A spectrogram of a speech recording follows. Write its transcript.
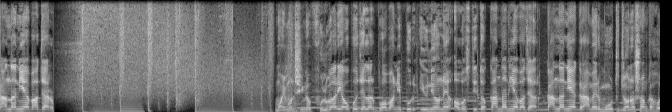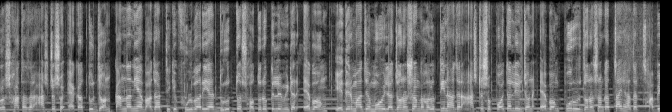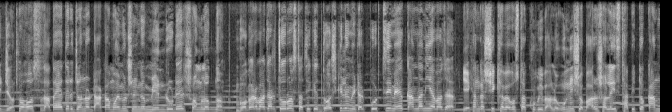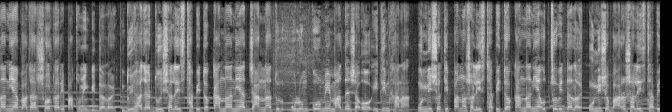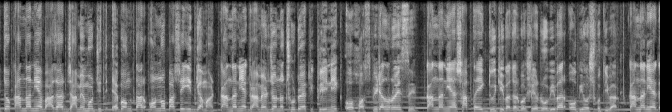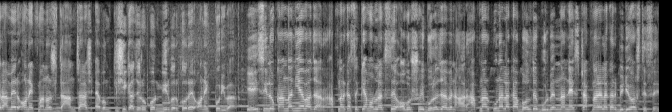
কান্দানিয়া বাজার ময়মনসিংহ ফুলবাড়িয়া উপজেলার ভবানীপুর ইউনিয়নে অবস্থিত কান্দানিয়া বাজার। কান্দানিয়া গ্রামের মোট জনসংখ্যা হল সাত হাজার আটশোশো একাত্তর জন। কান্দানিয়া বাজার থেকে ফুলবাড়িয়ার দূরত্ব সতেরো কিলোমিটার এবং এদের মাঝে মহিলা জনসংখ্যা হল তিন হাজার আটশোশো পঁয়তাল্লিশ জন এবং পুরুষ জনসংখ্যা চার হাজার ছাব্বিশ জন। সহজ যাতায়াতের জন্য ঢাকা ময়মনসিংহ মেন রোডের সংলগ্ন। বগার বাজার চৌরাস্তা থেকে দশ কিলোমিটার পশ্চিমে কান্দানিয়া বাজার। এখানকার শিক্ষা ব্যবস্থা খুবই ভালো। উনিশশো বারো সালে স্থাপিত কান্দানিয়া বাজার সরকারি প্রাথমিক বিদ্যালয়। দুই সালে স্থাপিত কান্দানিয়া জান্নাতুল উলুম কর্মী মাদ্রাসা ও ইতিমখানা। উনিশশো তিপ্পান্ন সালে স্থাপিত কান্দানিয়া উচ্চ বিদ্যালয়। উনিশশো বারো সালে স্থাপিত কান্দানিয়া বাজার জামে মসজিদ এবং তার অন্য পাশে ঈদগা মাঠ। কান্দানিয়া গ্রামের জন্য ছোট একটি ক্লিনিক ও হসপিটাল রয়েছে। কান্দানিয়া সাপ্তাহিক দুইটি বাজার বসে, রবিবার ও বৃহস্পতিবার। কান্দানিয়া গ্রামের অনেক মানুষ ধান চাষ এবং কৃষিকাজের উপর নির্ভর করে অনেক পরিবার। এই ছিল কান্দানিয়া বাজার। আপনার কাছে কেমন লাগছে অবশ্যই বলে যাবেন। আর আপনার কোন এলাকা বলতে ভুলবেন না। নেক্সট আপনার এলাকার ভিডিও আসতেছে।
